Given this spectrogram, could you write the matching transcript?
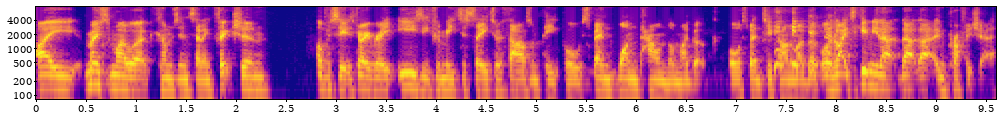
I most of my work comes in selling fiction. Obviously, it's very very easy for me to say to a thousand people, spend one pound on my book, or spend two pound on my book, or like to give me that that that in profit share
